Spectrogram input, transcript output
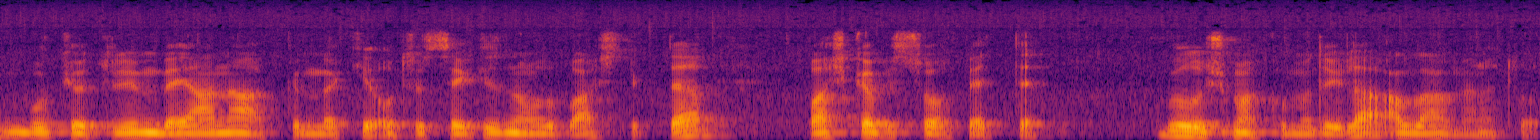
bu kötülüğün beyanı hakkındaki 38 nolu başlıkta başka bir sohbette buluşmak umuduyla Allah'a emanet olun.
